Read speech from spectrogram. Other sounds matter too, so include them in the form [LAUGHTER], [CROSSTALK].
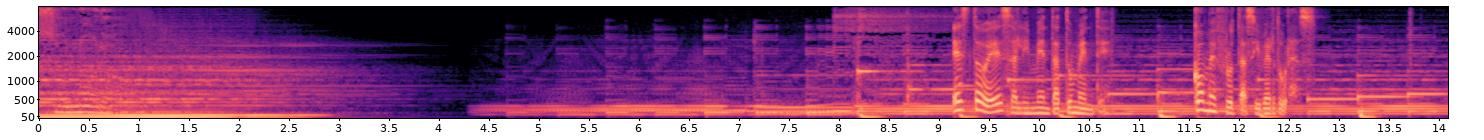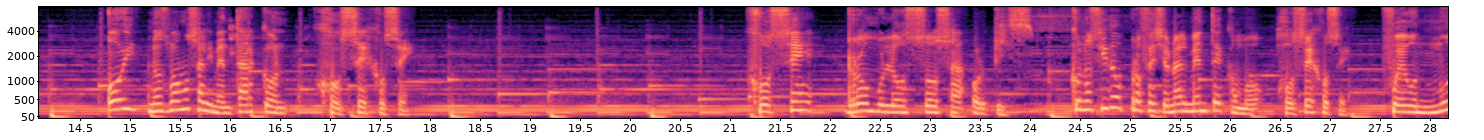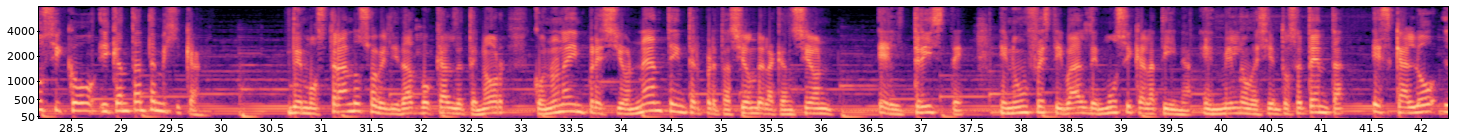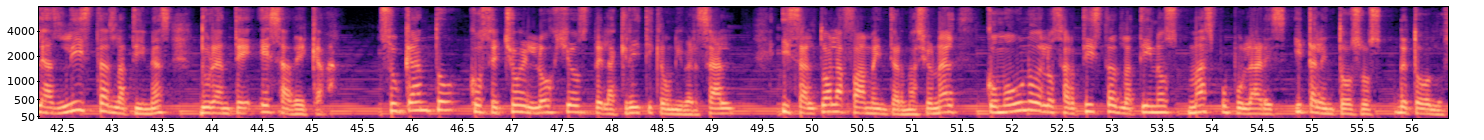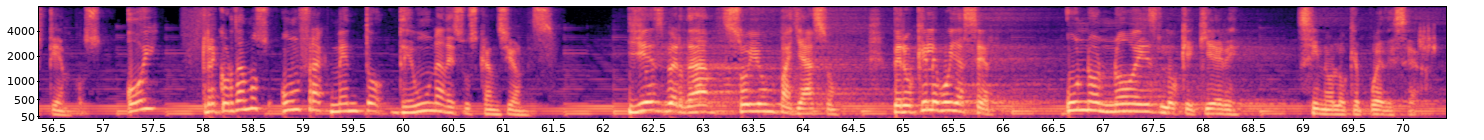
Sonoro. Esto es Alimenta tu mente. Come frutas y verduras. Hoy nos vamos a alimentar con José José. José Rómulo Sosa Ortiz, conocido profesionalmente como José José, fue un músico y cantante mexicano demostrando su habilidad vocal de tenor con una impresionante interpretación de la canción El Triste en un festival de música latina en 1970, escaló las listas latinas durante esa década. Su canto cosechó elogios de la crítica universal y saltó a la fama internacional como uno de los artistas latinos más populares y talentosos de todos los tiempos. Hoy recordamos un fragmento de una de sus canciones. Y es verdad, soy un payaso, pero ¿qué le voy a hacer? Uno no es lo que quiere, sino lo que puede ser. [LAUGHS]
